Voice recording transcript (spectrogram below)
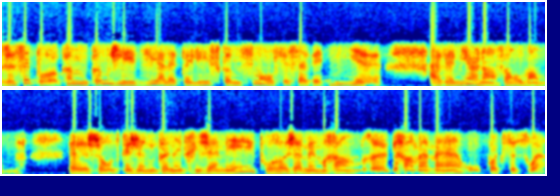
je sais pas, comme comme je l'ai dit à l'atelier, c'est comme si mon fils avait mis euh, avait mis un enfant au monde. chose que je ne connaîtrai jamais. Il pourra jamais me rendre grand-maman ou quoi que ce soit.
